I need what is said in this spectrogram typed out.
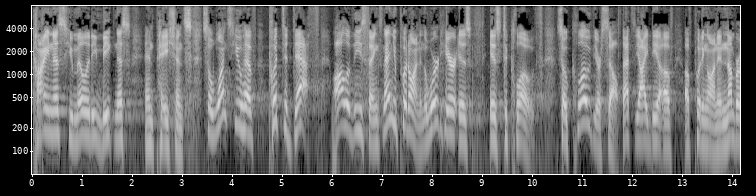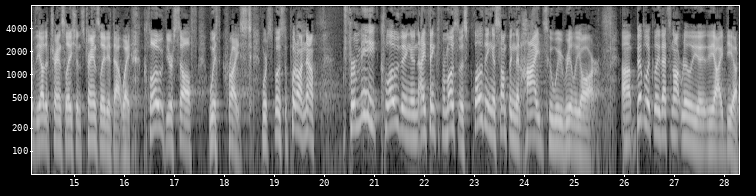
kindness, humility, meekness, and patience. So once you have put to death all of these things, then you put on. And the word here is, is to clothe. So clothe yourself. That's the idea of, of putting on. And a number of the other translations translate it that way. Clothe yourself with Christ. We're supposed to put on. Now, for me, clothing, and I think for most of us, clothing is something that hides who we really are. Uh, biblically, that's not really a, the idea.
